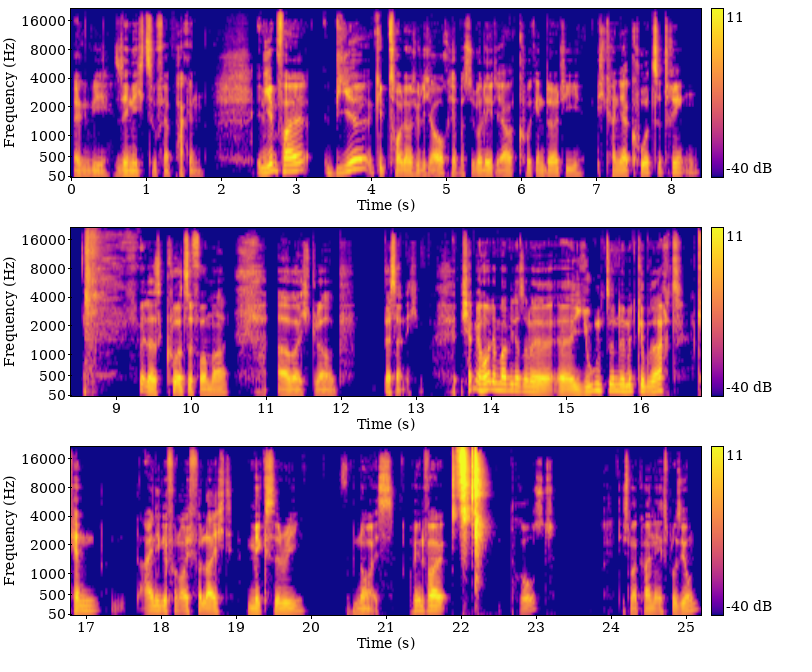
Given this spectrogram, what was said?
irgendwie sinnig zu verpacken. In jedem Fall, Bier gibt es heute natürlich auch. Ich habe erst überlegt, ja, quick and dirty. Ich kann ja kurze trinken. für das kurze Format. Aber ich glaube, besser nicht. Ich habe mir heute mal wieder so eine äh, Jugendsünde mitgebracht. Kennen einige von euch vielleicht. Mixery Noise. Auf jeden Fall Prost. Diesmal keine Explosion.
